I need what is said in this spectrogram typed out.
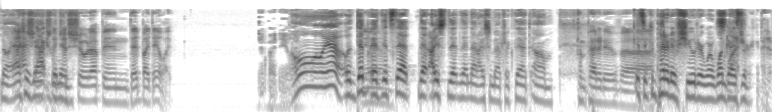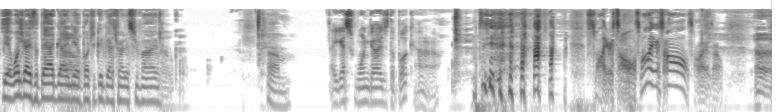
no. Ash, Ash has actually been in. just showed up in Dead by Daylight. Dead by Daylight. Oh yeah, Well, Dead- Yeah. it's that that ice that, that not isometric that um Competitive. Uh, it's a competitive shooter where one guy's slasher, the competitive yeah one slasher. guy's the bad guy and you have a Oh. bunch of good guys trying to survive. Okay. Um, I guess one guy's the book. I don't know. swallow your soul, swallow your soul, swallow your soul. Uh,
